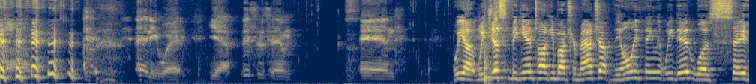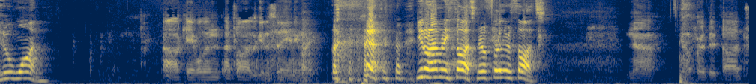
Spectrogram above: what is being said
Um, anyway, yeah, this is him, and We uh, we just began talking about your matchup. The only thing that we did was say who won. oh, okay. Well, then that's all I was gonna say anyway. You don't have any thoughts? No further thoughts? Nah, no further thoughts.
